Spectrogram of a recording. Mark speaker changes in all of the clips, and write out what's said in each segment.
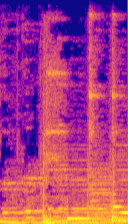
Speaker 1: হায়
